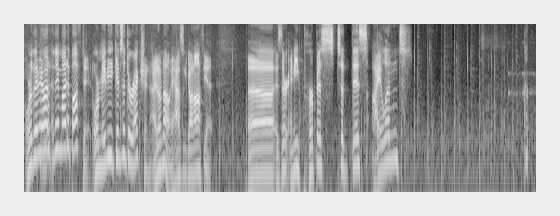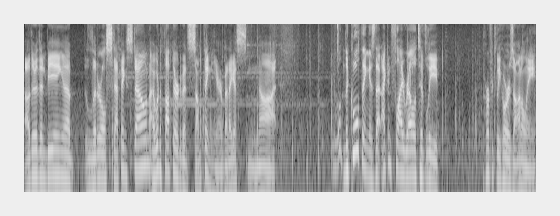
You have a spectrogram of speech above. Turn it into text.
or they might they might have buffed it, or maybe it gives a direction. I don't know. It hasn't gone off yet. Uh, is there any purpose to this island other than being a literal stepping stone? I would have thought there would have been something here, but I guess not. The cool thing is that I can fly relatively perfectly horizontally.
